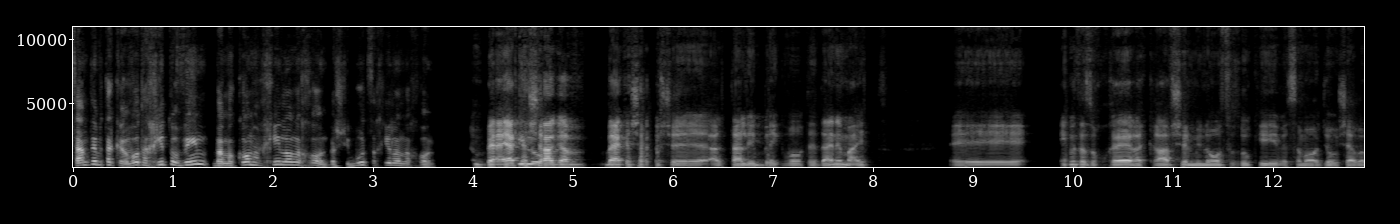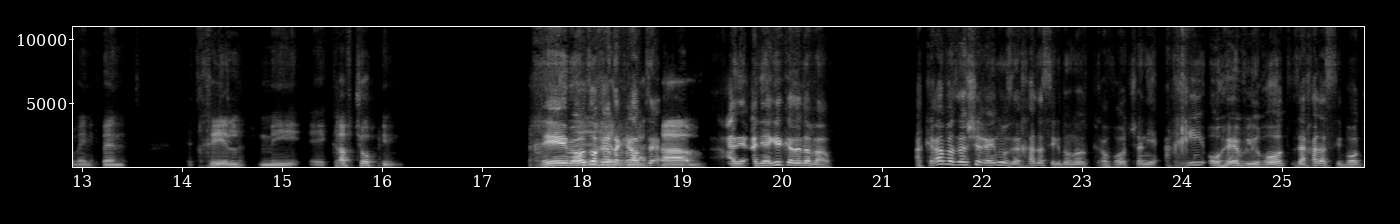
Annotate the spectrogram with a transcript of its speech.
שמתם את הקרבות הכי טובים במקום הכי לא נכון, בשיבוץ הכי לא נכון. בעיה כאילו- קשה אגב, בעיה קשה שעלתה לי בעקבות Dynamite, אה, אם אתה זוכר הקרב של מינורו סוזוקי וסמואל ג'ו שהיה ב main event, התחיל מקרב chop ים. אני מאוד זוכר את הקרב, זה, מהקרב, אני, אני אגיד כזה דבר. הקרב הזה שראינו זה אחד הסגנונות קרבות שאני הכי אוהב לראות, זה אחת הסיבות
